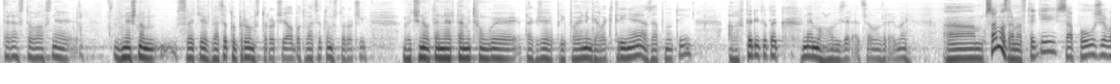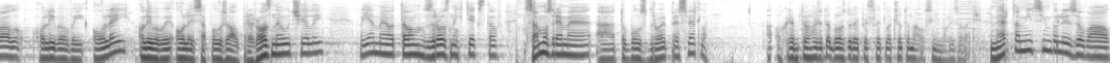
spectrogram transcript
Teraz to vlastne v dnešnom svete v 21. storočí alebo 20. storočí väčšinou ten nertamid funguje tak, že je pripojený k elektríne a zapnutý, ale vtedy to tak nemohlo vyzerať samozrejme. Um, samozrejme, vtedy sa používal olivový olej. Olivový olej sa používal pre rôzne účely. Vieme o tom z rôznych textov. Samozrejme, a to bol zdroj pre svetlo. A okrem toho, že to bolo zdroj pre svetlo, čo to malo symbolizovať? Nertamid symbolizoval,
